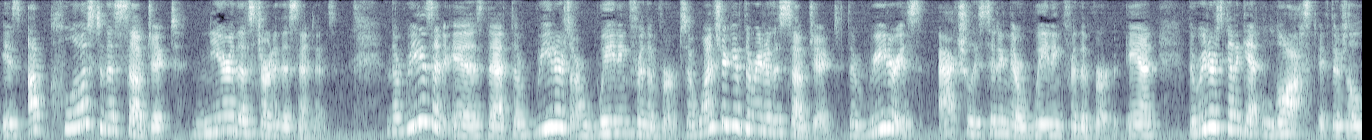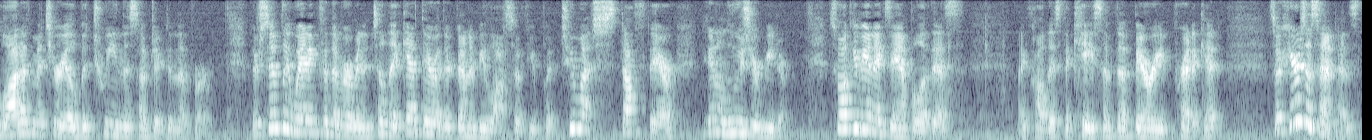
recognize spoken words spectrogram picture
is up close to the subject near the start of the sentence. And the reason is that the readers are waiting for the verb. So once you give the reader the subject, the reader is actually sitting there waiting for the verb. And the reader is going to get lost if there's a lot of material between the subject and the verb. They're simply waiting for the verb, and until they get there, they're going to be lost. So if you put too much stuff there, you're going to lose your reader. So I'll give you an example of this. I call this the case of the buried predicate. So here's a sentence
